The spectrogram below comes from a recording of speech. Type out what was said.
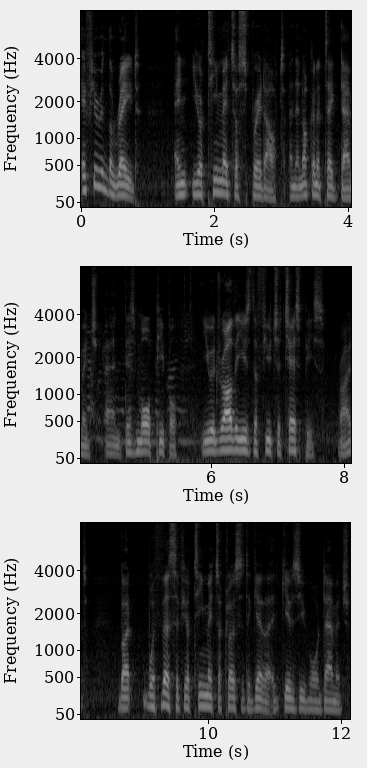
if you're in the raid and your teammates are spread out and they're not going to take damage and there's more people, you would rather use the future chess piece, right? But with this, if your teammates are closer together, it gives you more damage.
